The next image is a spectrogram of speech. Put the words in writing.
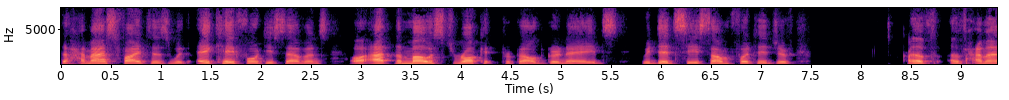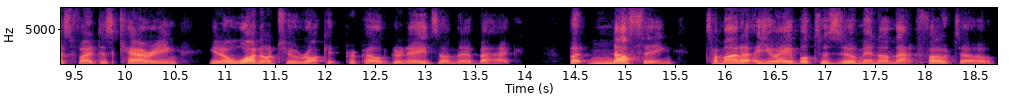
the Hamas fighters with AK 47s or at the most rocket propelled grenades we did see some footage of of of Hamas fighters carrying, you know, one or two rocket propelled grenades on their back, but nothing. Tamara, are you able to zoom in on that photo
